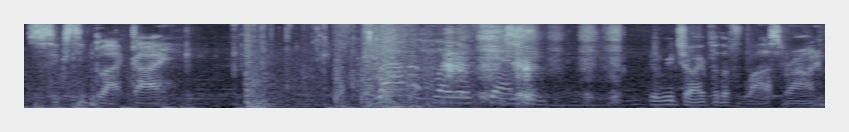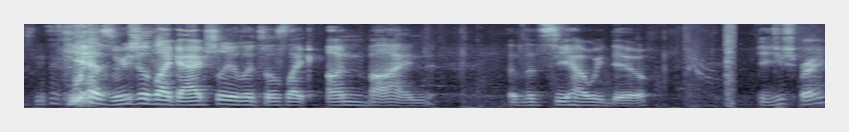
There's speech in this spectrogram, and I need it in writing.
60 black guy. Last player standing. Did we try for the last round? Yes, we should like actually let's just like unbind. And let's see how we do. Did you spray?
